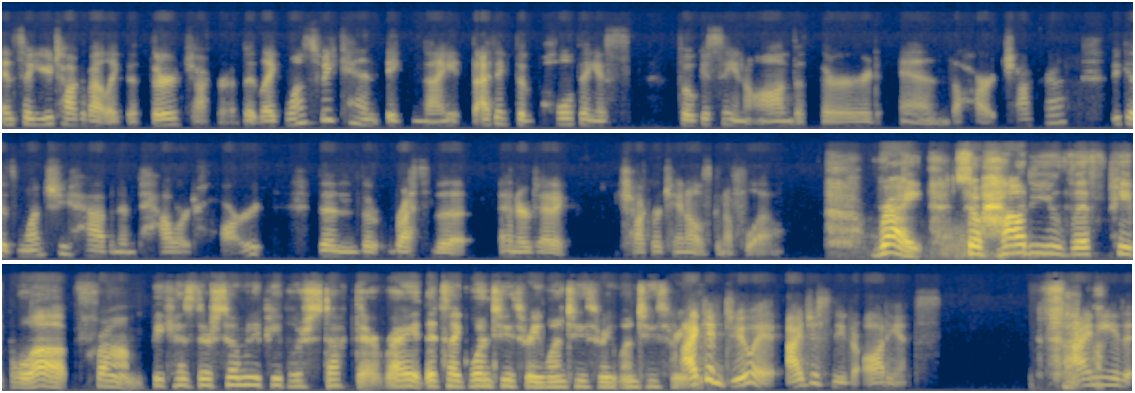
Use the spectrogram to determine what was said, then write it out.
And so you talk about like the third chakra, but like once we can ignite, I think the whole thing is focusing on the third and the heart chakra because once you have an empowered heart, then the rest of the energetic chakra channel is going to flow. Right. So how do you lift people up from? Because there's so many people are stuck there, right? It's like one, two, three, one, two, three, one, two, three. I can do it. I just need an audience. I need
